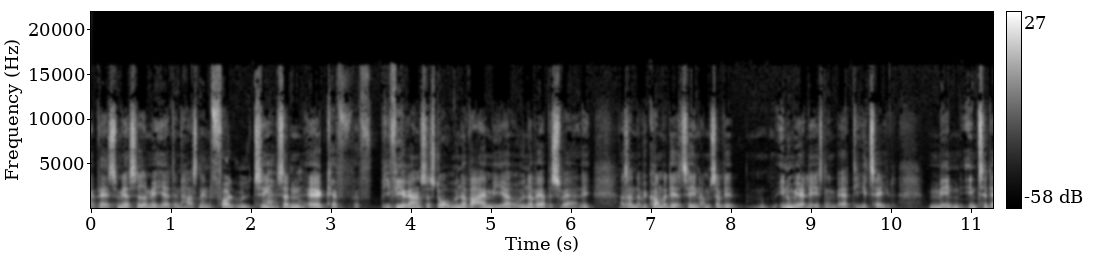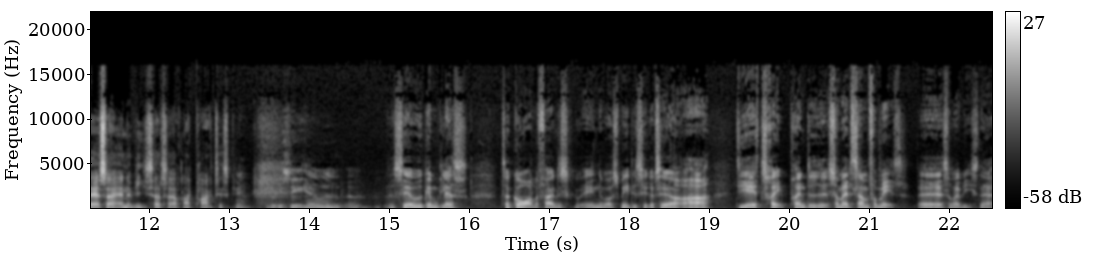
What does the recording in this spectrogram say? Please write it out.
iPad, som jeg sidder med her, den har sådan en fold ud ting, ja. så den øh, kan blive fire gange så stor, uden at veje mere, og uden at være besværlig. Altså når vi kommer dertil, så vil endnu mere læsning være digital. Men indtil da, så er en avis altså ret praktisk. Ja. Du kan se herude, øh, ser ud gennem glas, så går der faktisk en af vores mediesekretærer og har de er tre printet, som er det samme format, øh, som avisen er,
